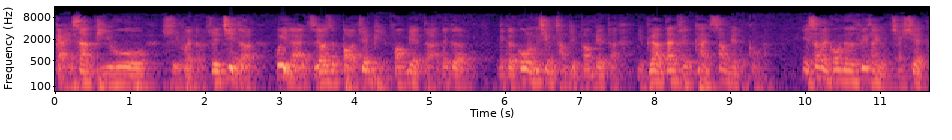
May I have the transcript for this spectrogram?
改善皮肤水分的。所以记得，未来只要是保健品方面的那个。那个功能性产品方面的，你不要单纯看上面的功能，因为上面功能是非常有局限的，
